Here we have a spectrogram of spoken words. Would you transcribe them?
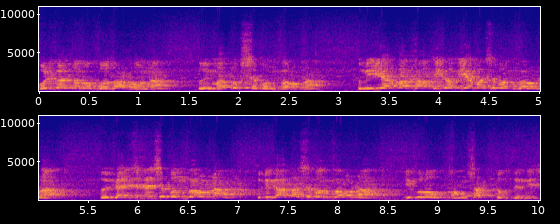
পরিবারের জন্য বোঝা হও না, তুমি মাদক সেবন করো না, তুমি ইয়াবা খা ইয়াবা সেবন করো না, তুমি ফ্যান্সিডিল সেবন করো না, তুমি গাঁদা সেবন করো না, এগুলো ধ্বংসাত্মক জিনিস।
